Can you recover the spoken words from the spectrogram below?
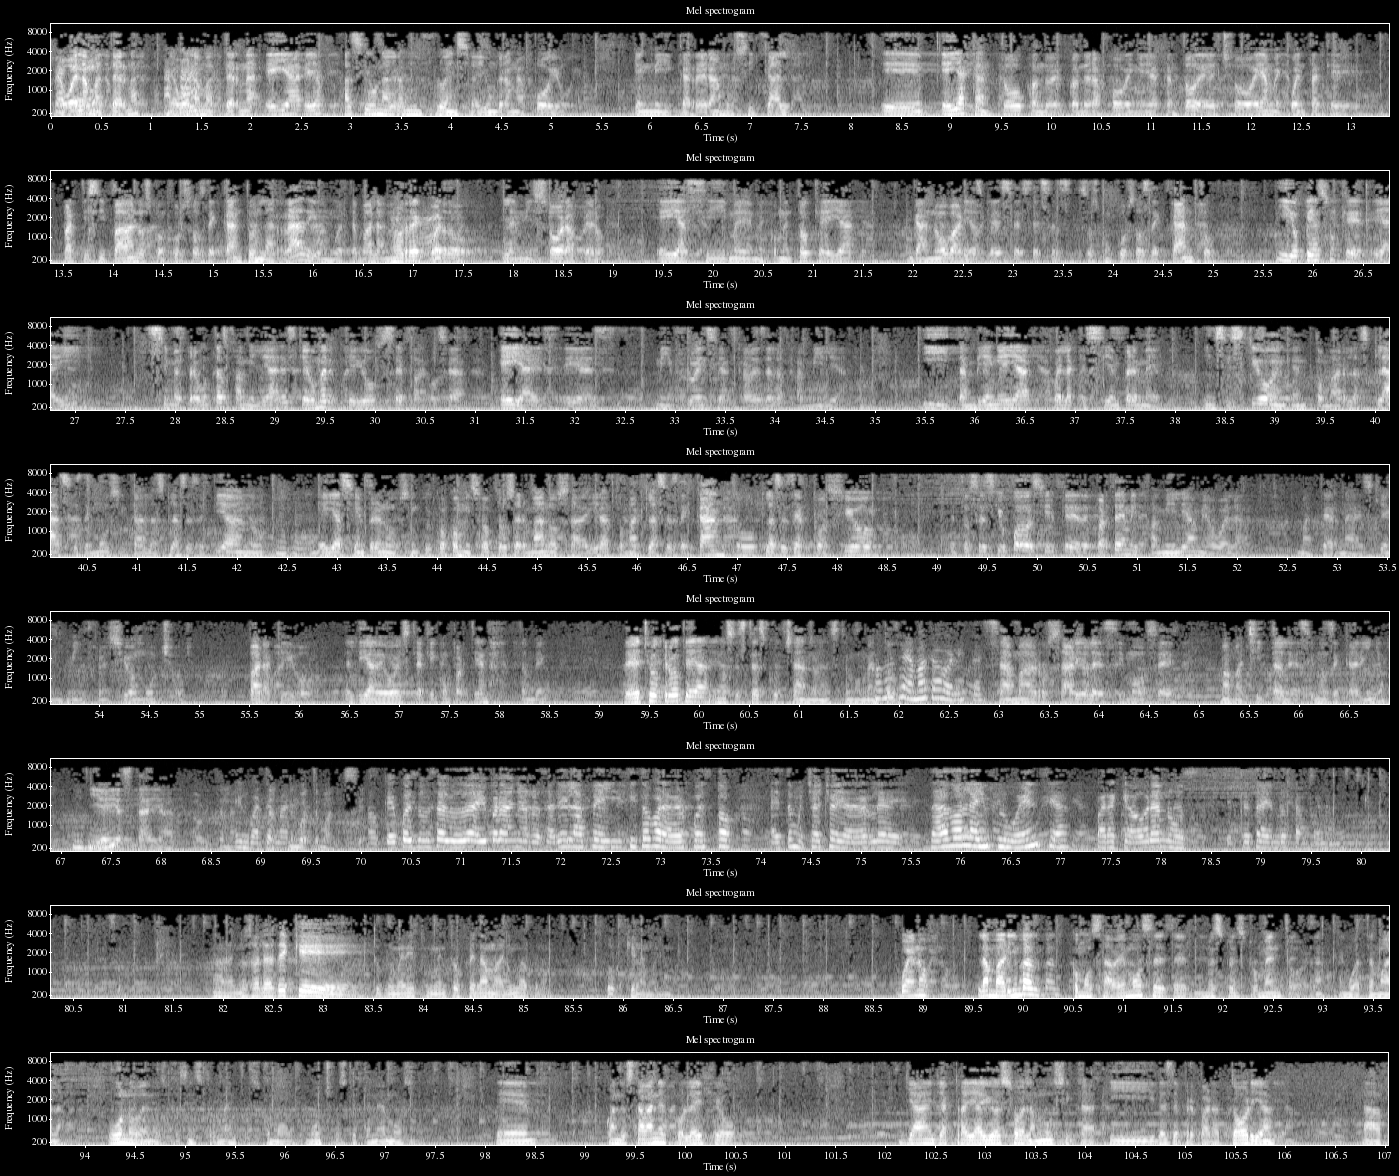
mi abuela. materna, mi abuela materna, ella, ella ha sido una gran influencia y un gran apoyo en mi carrera musical. Eh, ella cantó cuando, cuando era joven, ella cantó, de hecho ella me cuenta que participaba en los concursos de canto en la radio en Guatemala, no recuerdo la emisora, pero ella sí me, me comentó que ella ganó varias veces esos, esos concursos de canto. Y yo pienso que de ahí si me preguntas familiares, que yo, me- que yo sepa, o sea, ella es, ella es mi influencia a través de la familia. Y también ella fue la que siempre me insistió en, en tomar las clases de música, las clases de piano. Ujú. Ella siempre nos inculcó con mis otros hermanos a ir a tomar clases de canto, clases de actuación. Entonces yo puedo decir que de parte de mi familia, mi abuela materna es quien me influenció mucho para que yo el día de hoy esté aquí compartiendo también. De hecho creo que ella nos está escuchando en este momento. ¿Cómo se llama tu abuelita? Se llama Rosario, le decimos eh, mamachita, le decimos de cariño y ella está allá ahorita en, la En capital, Guatemala. En Guatemala, sí. Ok, pues un saludo ahí para Doña Rosario. La felicito por haber puesto a este muchacho y haberle dado la influencia para que ahora nos esté trayendo tan buena música. Ah, nos hablas de que tu primer instrumento fue la marimba, pero ¿por qué la marimba? Bueno, la marimba, como sabemos, es, es nuestro instrumento, ¿verdad? En Guatemala. Uno de nuestros instrumentos, como muchos que tenemos. Eh, cuando estaba en el colegio, ya, ya traía yo eso de la música y desde preparatoria a,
